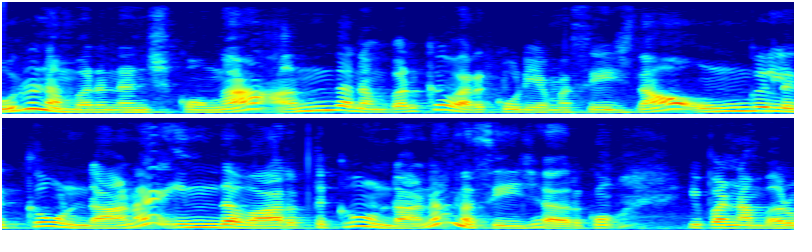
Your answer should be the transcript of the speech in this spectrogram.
ஒரு நம்பரை நினச்சிக்கோங்க. அந்த நம்பருக்கு வரக்கூடிய மெசேஜ் தான் உங்களுக்கு உண்டான இந்த வாரத்துக்கு உண்டான மெசேஜாக இருக்கும். இப்போ நம்பர்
